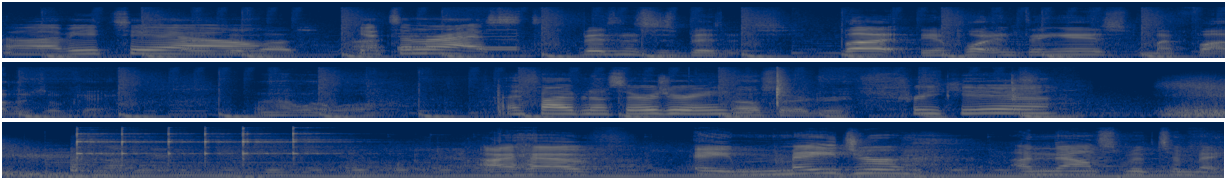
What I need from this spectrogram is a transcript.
I love you too. Pops. Get some rest. Business is business. But the important thing is, my father's okay. Well, that went well. High five, no surgery. No surgery. Freak yeah. I have a major announcement to make.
